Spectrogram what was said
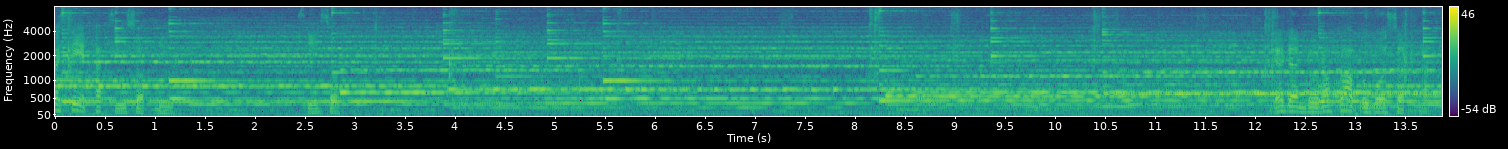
ค่อยซีดครับสีสดดี สีสดเดี๋ยวเดินดูรอบๆอุโบสถครับ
